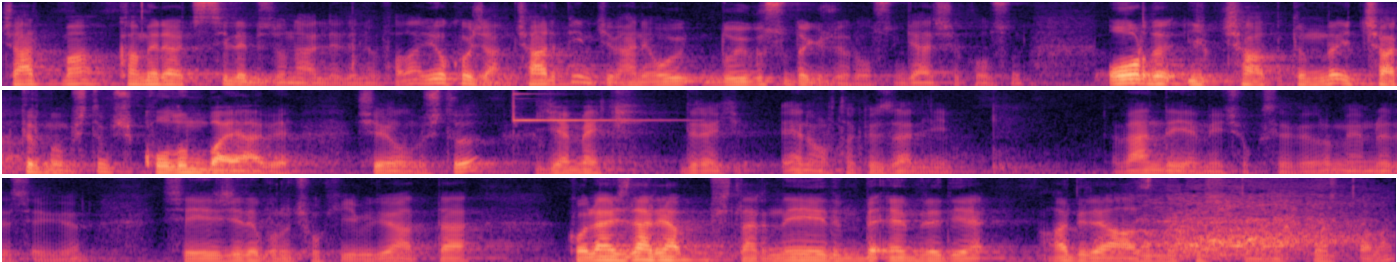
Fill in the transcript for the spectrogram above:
Çarpma kamera açısıyla biz onu halledelim falan. Yok hocam çarpayım ki hani o duygusu da güzel olsun, gerçek olsun. Orada ilk çarptığımda hiç çaktırmamıştım. Şu kolum bayağı bir şey olmuştu. Yemek direkt en ortak özelliğim. Ben de yemeği çok seviyorum. Emre de seviyor. Seyirci de bunu çok iyi biliyor. Hatta kolajlar yapmışlar. Ne yedim be Emre diye. Habire ağzında kaşık post falan.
